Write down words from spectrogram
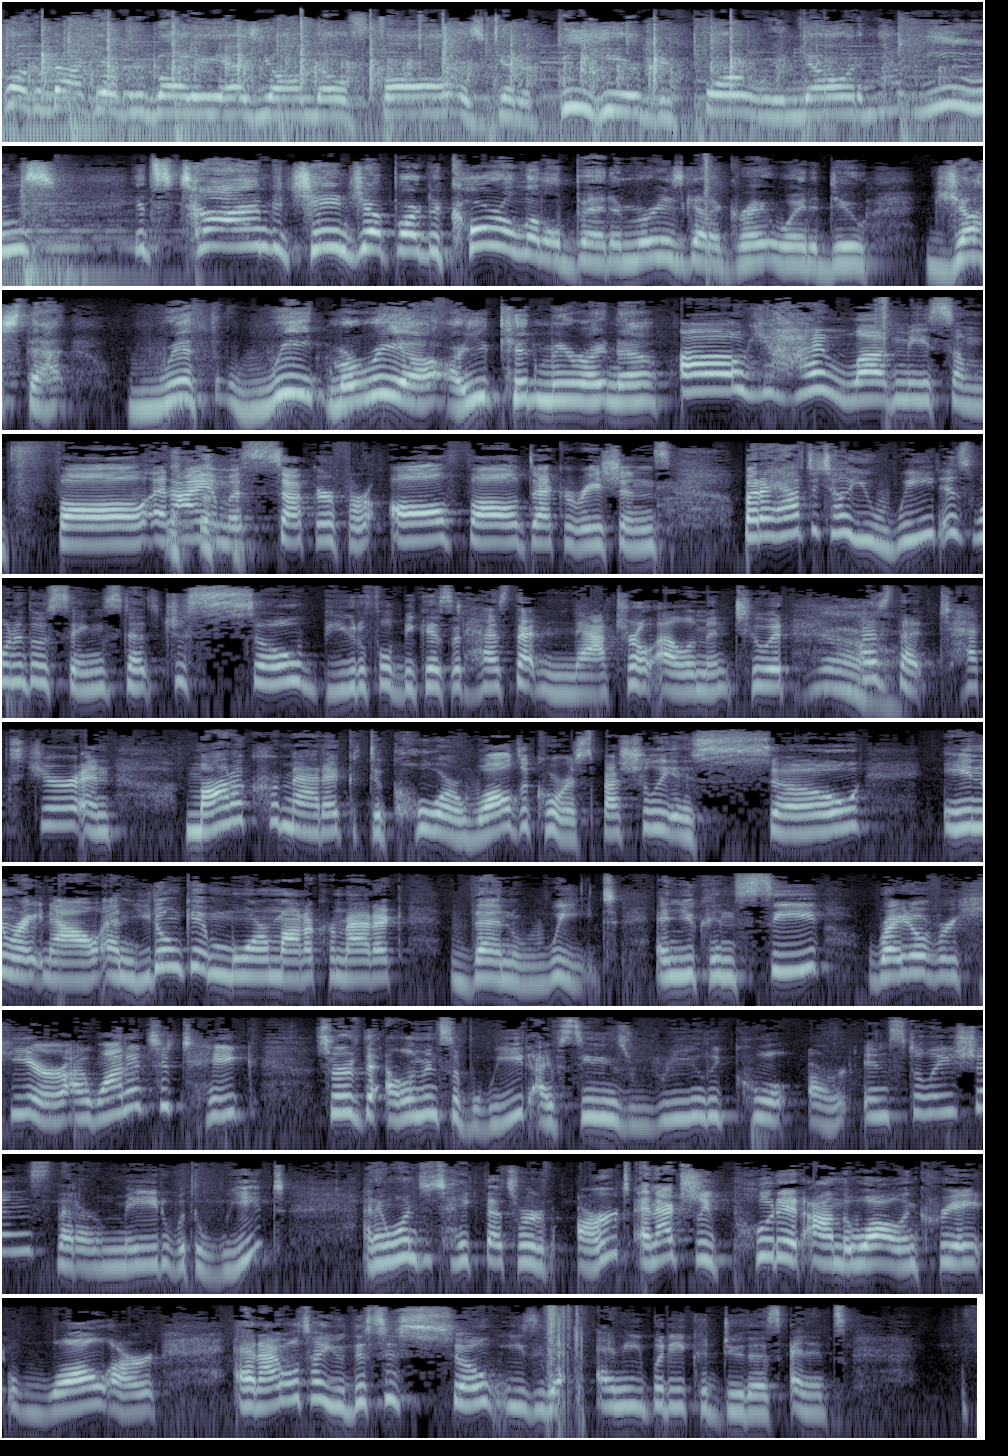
Welcome back, everybody. As you all know, fall is going to be here before we know it, and that means it's time to change up our decor a little bit. And Maria's got a great way to do just that with wheat. Maria, are you kidding me right now? Oh, yeah, I love me some fall, and I am a sucker for all fall decorations. But I have to tell you, wheat is one of those things that's just so beautiful because it has that natural element to it, Yeah. has that texture, and monochromatic decor, wall decor especially, is so in right now, and you don't get more monochromatic than wheat. And you can see right over here, I wanted to take sort of the elements of wheat. I've seen these really cool art installations that are made with wheat. And I wanted to take that sort of art and actually put it on the wall and create wall art. And I will tell you, this is so easy that anybody could do this, and it's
